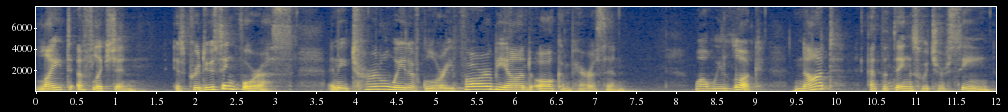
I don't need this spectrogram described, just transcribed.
light affliction is producing for us an eternal weight of glory far beyond all comparison while we look not at the things which are seen,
